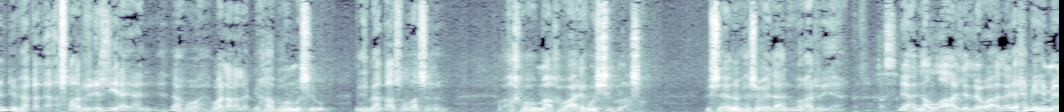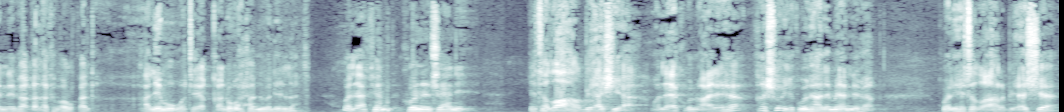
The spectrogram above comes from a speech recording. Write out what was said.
النفاق الأصغر الرزية يعني. لا هو هو الأغلب يخافه المسلمون مثل ما قال صلى الله عليه وسلم. وأخفه ما أخفى عليكم الشرك الأصغر. يسألون فسئلان وغريا لأن الله جل وعلا يحميهم من النفاق الأكبر وقد علموا وتيقنوا والحمد لله. ولكن كون الإنسان يتظاهر بأشياء ولا يكون عليها خشوة يكون هذا من النفاق. كون يتظاهر بأشياء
